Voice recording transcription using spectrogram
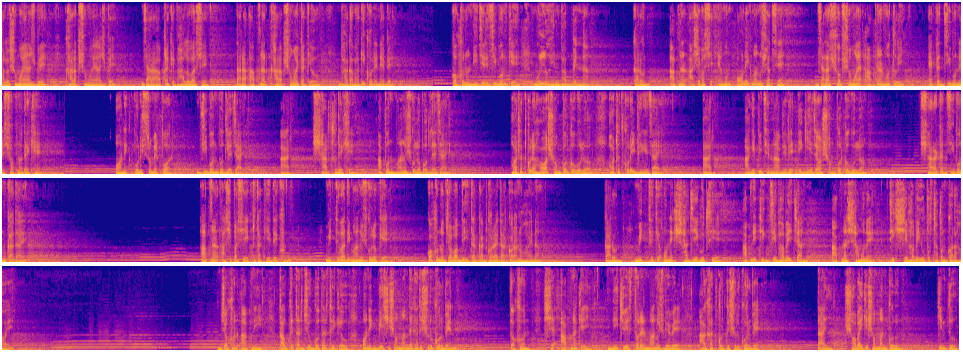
ভালো সময় আসবে, খারাপ সময় আসবে। যারা আপনাকে ভালোবাসে, তারা আপনার খারাপ সময়টাকেও ভাগাভাগি করে নেবে। কখনো নিজের জীবনকে মূল্যহীন ভাববেন না। কারণ, আপনার আশেপাশে এমন অনেক মানুষ আছে, যারা সবসময় আপনার মতোই একটা জীবনের স্বপ্ন দেখে। অনেক পরিশ্রমের পর জীবন বদলে যায়, আর স্বার্থ দেখে আপন মানুষগুলো বদলে যায়। হঠাৎ করে হওয়া সম্পর্কগুলো হঠাৎ করেই ভেঙে যায়। আর আগে পিছে না ভেবে এগিয়ে যাওয়া সম্পর্কগুলো সারাটা জীবন কাদায়। আপনার আশেপাশে একটু তাকিয়ে দেখুন। মিথ্যেবাদী মানুষগুলোকে কখনো জবাবদিহিতার কাঠ করায় দাঁড় করানো হয় না। কারণ মিথ্যেকে অনেক সাজিয়ে গুছিয়ে আপনি ঠিক যেভাবেই চান, আপনার সামনে ঠিক সেভাবেই উপস্থাপন করা হয়। যখন আপনি কাউকে তার যোগ্যতার থেকেও অনেক বেশি সম্মান দেখাতে শুরু করবেন, তখন সে আপনাকেই নিচু স্তরের মানুষ ভেবে আঘাত করতে শুরু করবে। তাই সবাইকে সম্মান করুন, কিন্তু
